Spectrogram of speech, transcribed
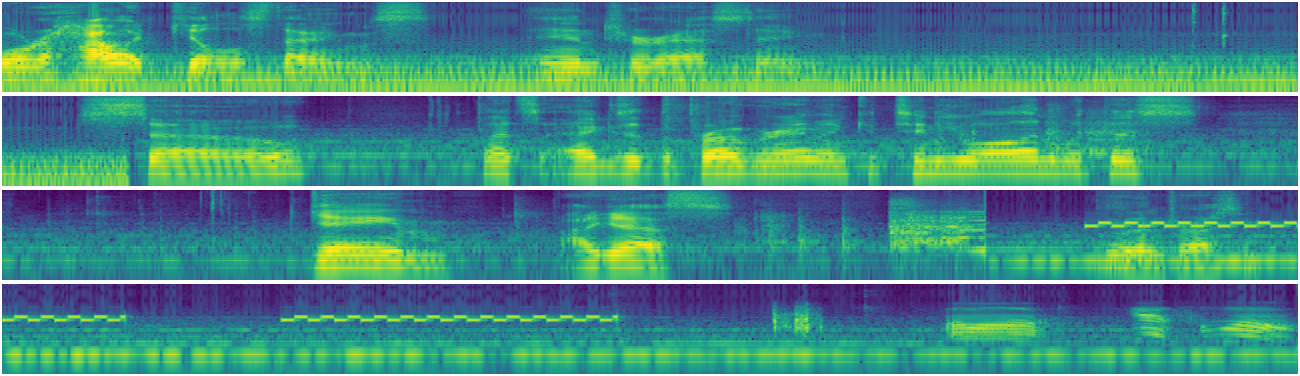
or how it kills things. Interesting. So, let's exit the program and continue on with this game, I guess. This is interesting. Uh, yes, hello.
